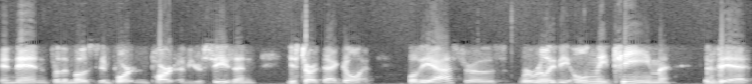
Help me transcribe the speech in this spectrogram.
And then for the most important part of your season you start that going. Well the astros were really the only team that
